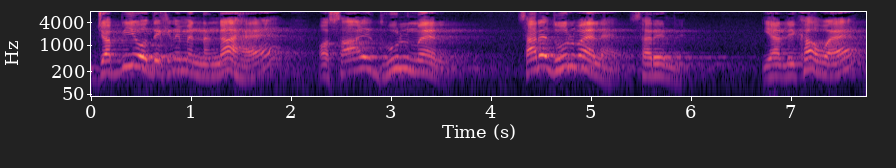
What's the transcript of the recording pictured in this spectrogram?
जब भी वो देखने में नंगा है, और सारे धूल मैल सारे धूल मैल है शरीर में। यह लिखा हुआ है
